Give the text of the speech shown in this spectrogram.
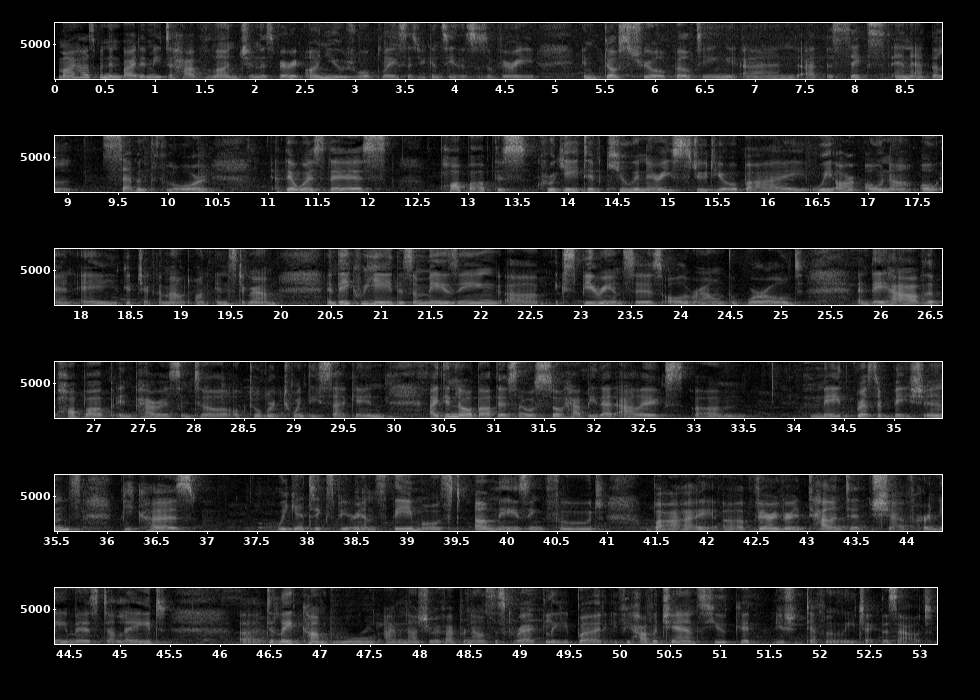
My husband invited me to have lunch in this very unusual place. As you can see, this is a very industrial building. And at the sixth and at the seventh floor, there was this pop-up this creative culinary studio by we are ona o-n-a you could check them out on instagram. And they create this amazing uh, experiences all around the world. And they have the pop-up in paris until october 22nd i didn't know about this. I was so happy that alex um, made reservations because we get to experience the most amazing food by a very, very talented chef. Her name is Delaide. Uh, Delaide Kambu. I'm not sure if I pronounced this correctly, but if you have a chance, you could, you should definitely check this out.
